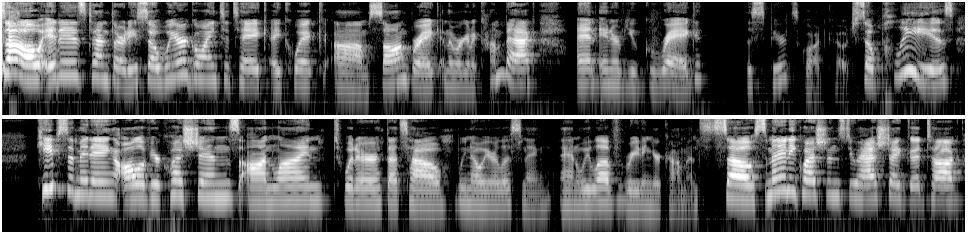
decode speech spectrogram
So it is 10:30. So we are going to take a quick um, song break, and then we're going to come back and interview Greg, the Spirit Squad coach. So please keep submitting all of your questions online, Twitter. That's how we know you're listening, and we love reading your comments. So submit any questions to hashtag Good Talk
